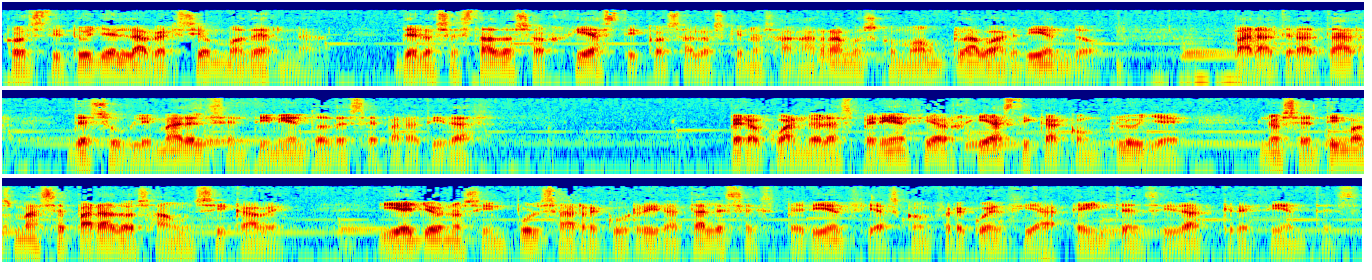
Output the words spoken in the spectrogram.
constituyen la versión moderna de los estados orgiásticos a los que nos agarramos como a un clavo ardiendo para tratar de sublimar el sentimiento de separatidad. Pero cuando la experiencia orgiástica concluye, nos sentimos más separados aún si cabe, y ello nos impulsa a recurrir a tales experiencias con frecuencia e intensidad crecientes.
